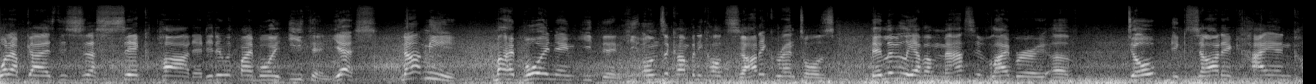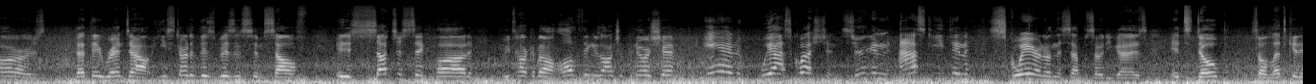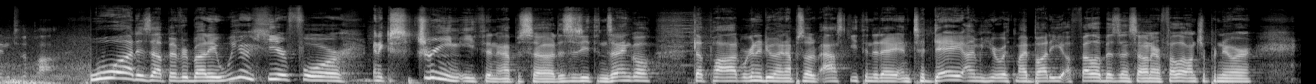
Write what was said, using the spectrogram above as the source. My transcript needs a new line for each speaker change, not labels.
What up, guys? This is a sick pod. I did it with my boy Ethan. Yes, not me. My boy named Ethan. He owns a company called Zotic Rentals. They literally have a massive library of dope, exotic, high-end cars that they rent out. He started this business himself. It is such a sick pod. We talk about all things entrepreneurship and we ask questions. So you're gonna ask Ethan squared on this episode, you guys. It's dope. So let's get into the pod. What is up, everybody? We are here for an extreme Ethan episode. This is Ethan Zangle, the pod. We're gonna do an episode of Ask Ethan today, and today I'm here with my buddy, a fellow business owner, a fellow entrepreneur,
